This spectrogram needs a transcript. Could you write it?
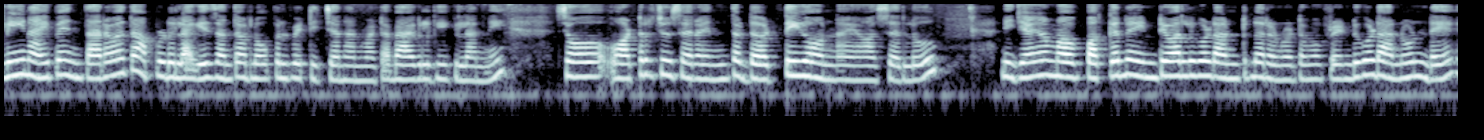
క్లీన్ అయిపోయిన తర్వాత అప్పుడు లగేజ్ అంతా లోపల పెట్టించాను అనమాట బ్యాగులు గీగులన్నీ సో వాటర్ చూసారా? ఎంత డర్టీగా ఉన్నాయో అసలు. నిజంగా మా పక్కన ఇంటి వాళ్ళు కూడా అంటున్నారు అనమాట మా ఫ్రెండ్ కూడా అనుండే.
